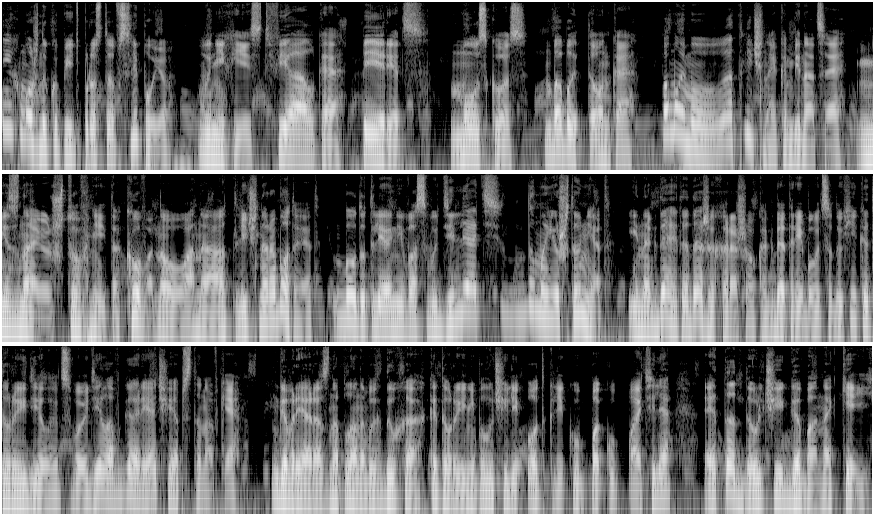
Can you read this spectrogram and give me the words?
Их можно купить просто вслепую. В них есть фиалка, перец, мускус, бобы тонко, по-моему, отличная комбинация. Не знаю, что в ней такого, но она отлично работает. Будут ли они вас выделять? Думаю, что нет. Иногда это даже хорошо, когда требуются духи, которые делают свое дело в горячей обстановке. Говоря о разноплановых духах, которые не получили отклик у покупателя, это Dolce Gabbana Key.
